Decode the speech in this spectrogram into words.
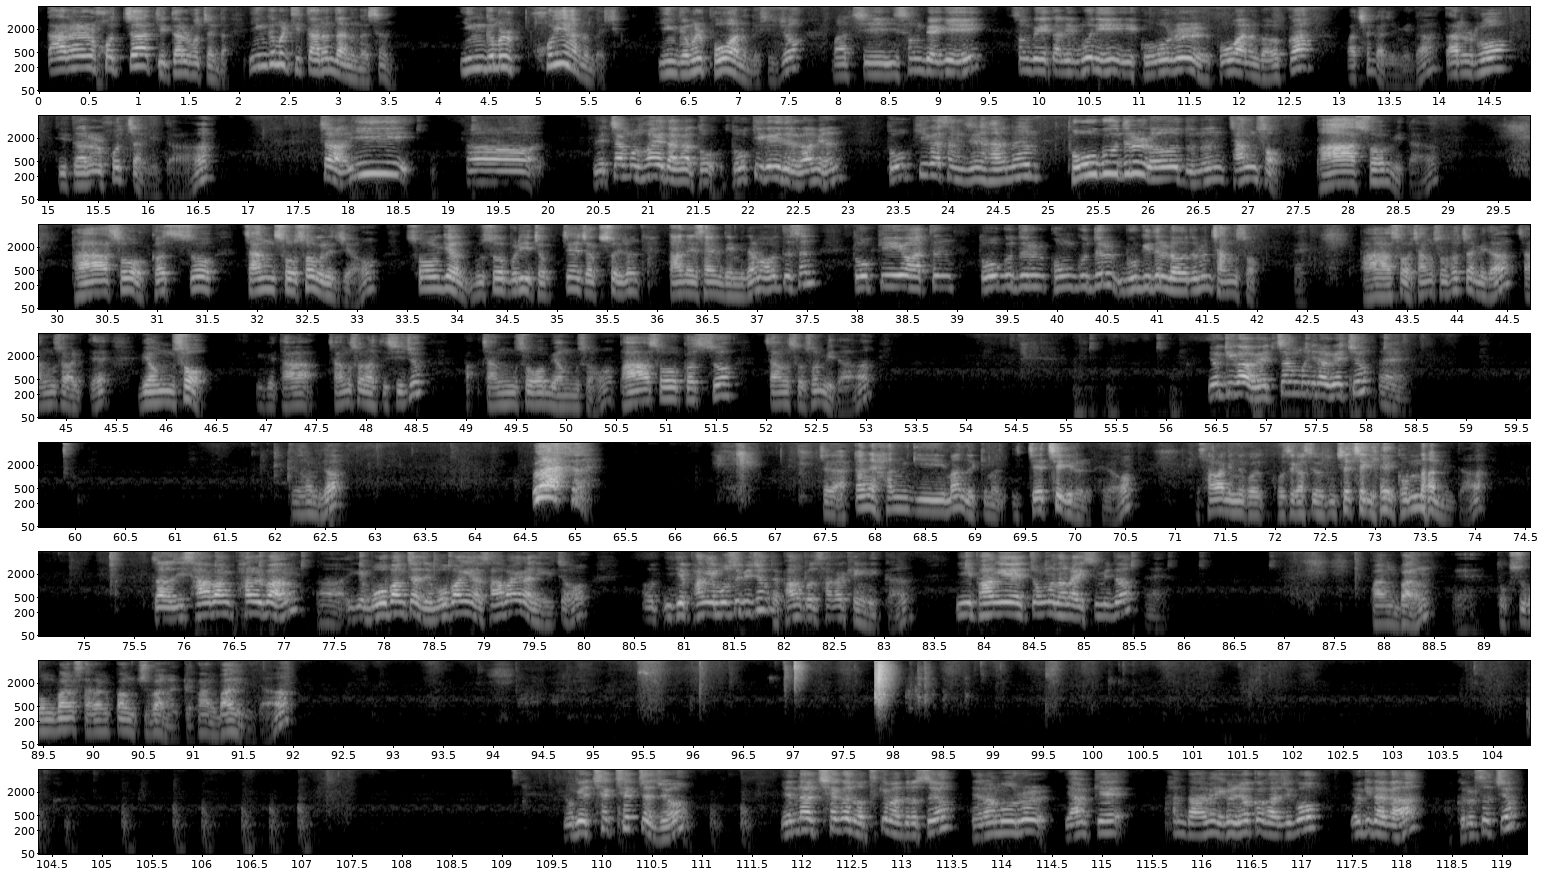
딸을 호자, 뒤따를 호자입니다. 임금을 뒤따른다는 것은 임금을 호위하는 것이고 임금을 보호하는 것이죠. 마치 이 성벽이 성벽에 딸린 문이 이 고를 보호하는 것과 마찬가지입니다. 딸을 호, 뒤딸을 호자입니다. 자, 이 어, 외장문 호에다가 도, 도끼근이 들어가면 도끼가 상징하는 도구들을 넣어두는 장소, 바소입니다. 바소, 겉소, 장소소 그러죠. 소견, 무소불위, 적재적소 이런 단어에 사용됩니다만 어뜻은 도끼와 같은 도구들, 공구들, 무기들 넣어두는 장소. 네. 바소, 장소 소자입니다. 장소할 때 명소 이게 다 장소란 뜻이죠. 바- 장소, 명소, 바소, 겉소, 장소 소입니다. 여기가 외장문이라 그랬죠? 네. 죄송합니다. 제가 약간의 한기만 느끼면 재채기를 해요. 사람 있는 곳, 곳에 가서 요즘 재채기에 겁납니다. 자, 이 사방, 팔방, 아, 이게 모방자죠. 모방이나 사방이라는 얘기죠. 어, 이게 방의 모습이죠. 네, 방은 사각형이니까. 이 방에 쪽문 하나 있습니다. 네. 방방, 예. 독수공방, 사랑방, 주방 할 때 방방입니다. 요게 책 책자죠. 옛날 책은 어떻게 만들었어요? 대나무를 얇게 한 다음에 이걸 엮어 가지고 여기다가 글을 썼죠.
